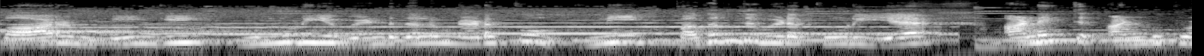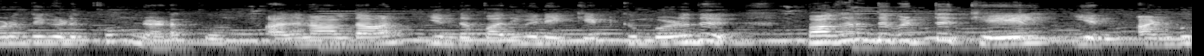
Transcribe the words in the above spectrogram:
பாரம் நீங்கி உன்னுடைய வேண்டுதலும் நடக்கும். நீ பகிர்ந்து விடக்கூடிய அனைத்து அன்பு குழந்தைகளுக்கும் நடக்கும். அதனால்தான் இந்த பதிவினை கேட்கும் பொழுது பகிர்ந்துவிட்டு கேள் என் அன்பு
